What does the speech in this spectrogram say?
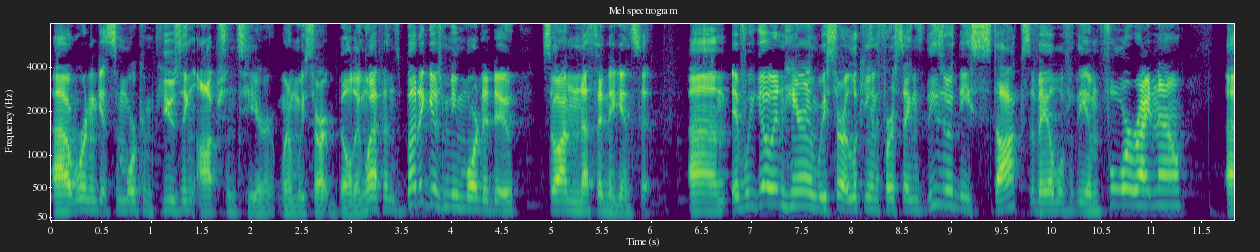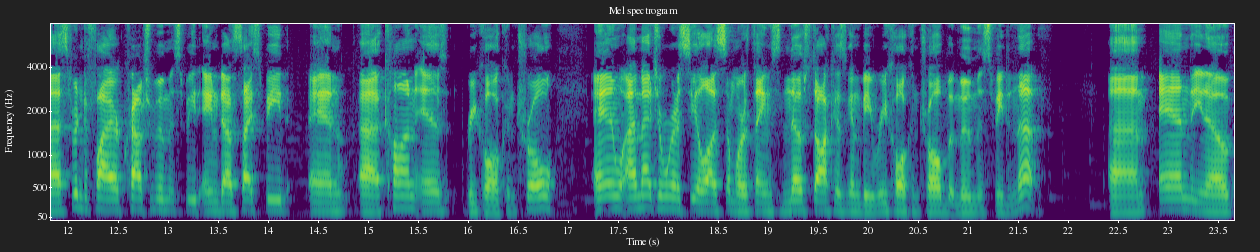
uh, we're going to get some more confusing options here when we start building weapons, but it gives me more to do, so I'm nothing against it. Um, if we go in here and we start looking at the first things, these are the stocks available for the M4 right now. Uh, sprint to fire, crouch movement speed, aim down sight speed, and uh, con is recoil control. And I imagine we're going to see a lot of similar things. No stock is going to be recoil control, but movement speed and up. Um, and, you know,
